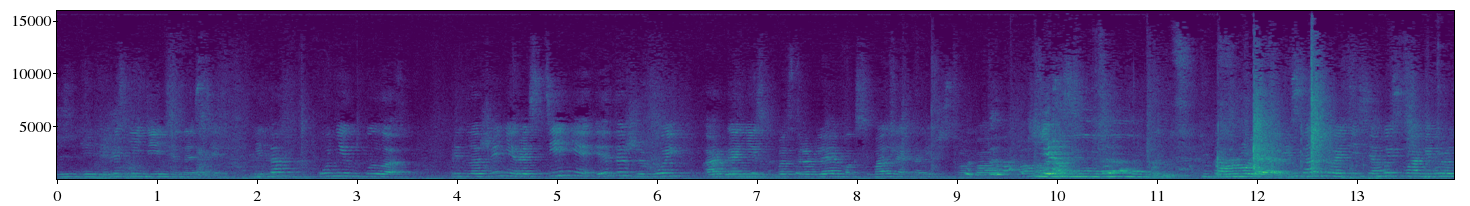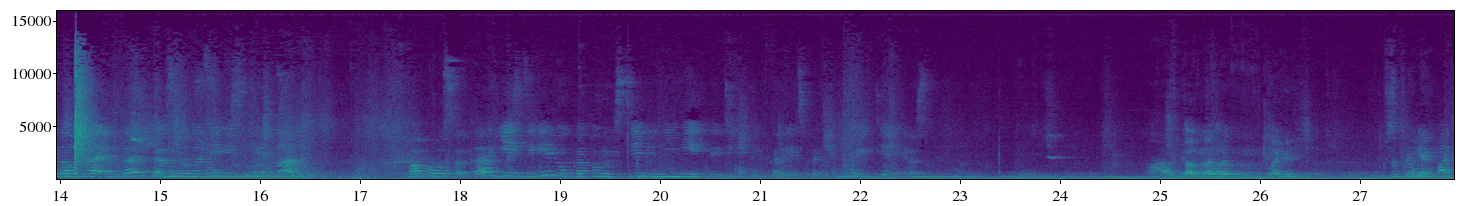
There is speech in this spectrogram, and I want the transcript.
жизнедеятельности. Итак, у них было предложение растения – это живой организм. Поздравляю, максимальное количество баллов. Ура! Присаживайтесь, а мы с вами продолжаем дальше. Остановились мы на вопросах. Да? Есть деревья, у которых стебель не имеет веретичных колец. Почему и где они растут? Одна. Логично. Например, пальма?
